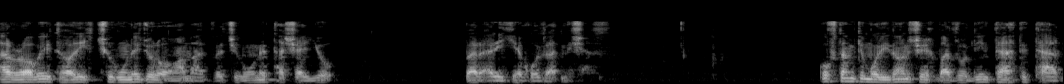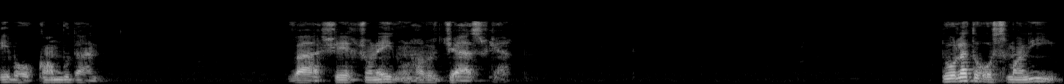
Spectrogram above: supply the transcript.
عرابه تاریخ چگونه جلو آمد و چگونه تشیع بر علیه قدرت نشست. گفتم که مریدان شیخ بدرالدین تحت تعقیب حکام بودند و شیخ جنید اونها رو جذب کرد. دولت عثمانی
